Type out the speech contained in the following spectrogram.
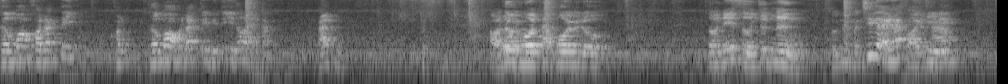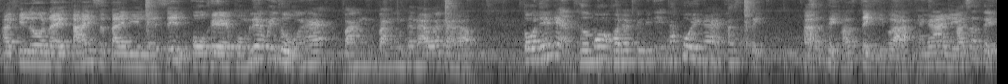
thermal conductivity thermal conductivity เท่าไหร่ครับครับขอดูโพยโพยไปดู ตัวนี้ 0.1 ศูนย์หนึ่งมันชื่ออะไรนะขออีกทีนี้อะคิโลไนไตรสไตรีนเรซินโอเค ผมเรียกไม่ถูกนะฮะ ฟังฟังคุณธนัทแล้วกันครับ ตัวนี้เนี่ย thermal conductivity ถ้าพูดง่ายๆพลาสติกพลาสติกพลาสติกดีกว่า ง่ายๆเลยพลาสติก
